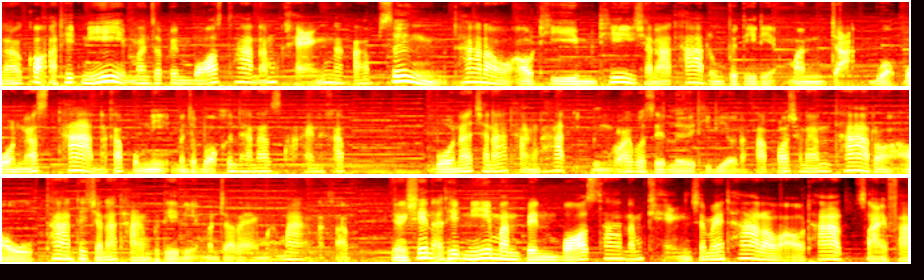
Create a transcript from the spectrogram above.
แล้วก็อาทิตย์นี้มันจะเป็นบอสธาตุน้ำแข็งนะครับ ซึ่งถ้าเราเอาทีมที่ชนะธาตุลงไปตีเนี่ยมันจะบวกโบนัสธาตุนะครับผมนี่มันจะบอกขึ้นทางด้านซ้ายนะครับ โบนัสชนะทางธาตุอีก 100%เลยทีเดียวนะครับ เพราะฉะนั้นถ้าเราเอาธาตุที่ชนะทางไปตีเนี่ยมันจะแรงมากๆนะครับอย่างเช่นอาทิตย์นี้มันเป็นบอสธาตุน้ำแข็งใช่ไหมถ้าเราเอาธาตุสายฟ้า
